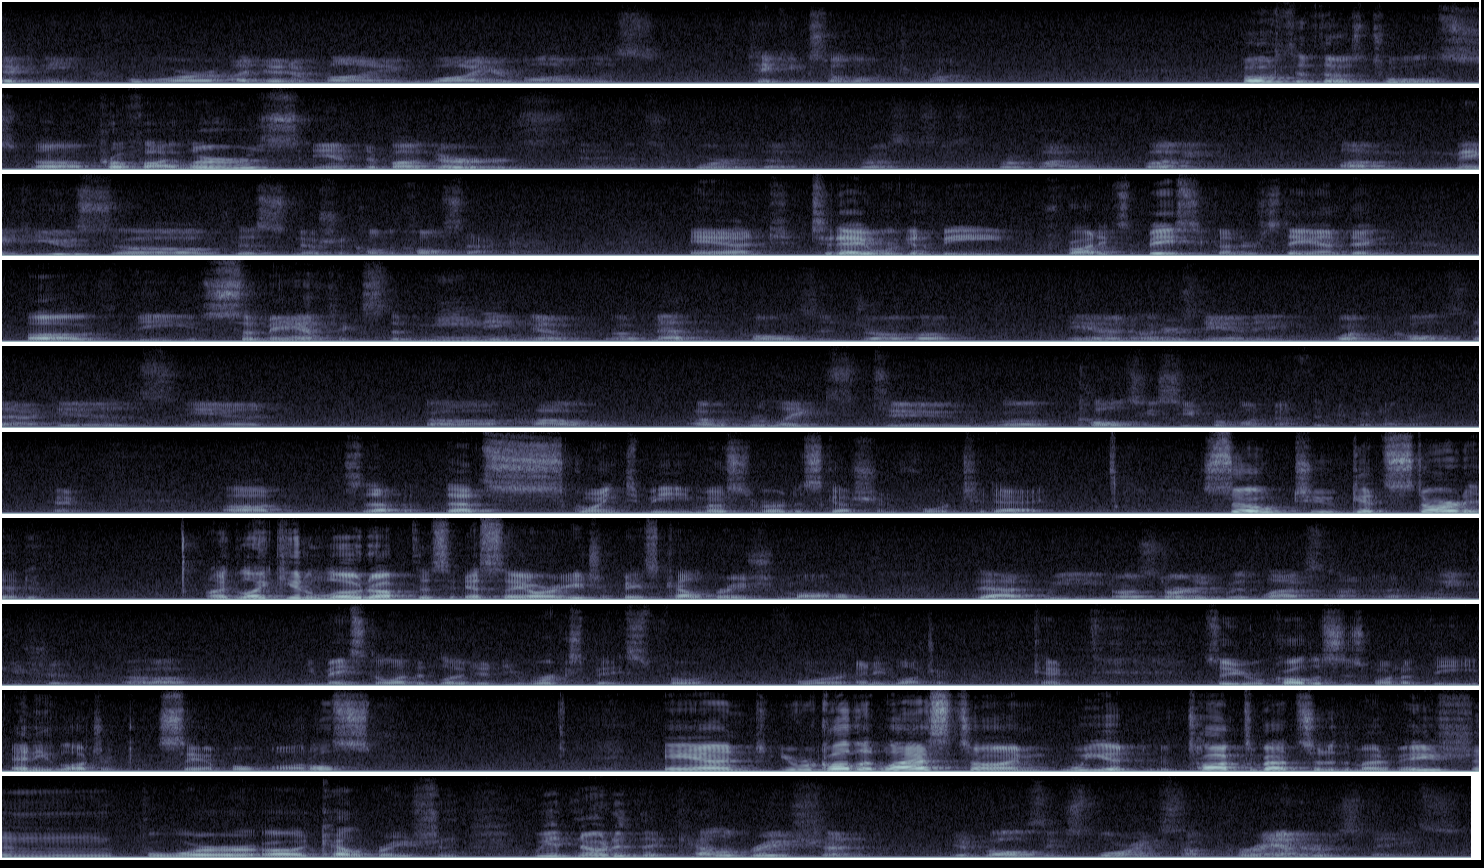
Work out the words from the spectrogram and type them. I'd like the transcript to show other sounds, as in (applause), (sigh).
technique for identifying why your model is taking so long to run. Both of those tools, uh, profilers and debuggers, in, in support of the processes of profiling and debugging, um, make use of this notion called the call stack. And today we're going to be providing some basic understanding of the semantics, the meaning of, of method calls in Java, and understanding what the call stack is and uh, how, how it relates to uh, calls you see from one method to another. Okay, um, so that, that's going to be most of our discussion for today. So to get started, I'd like you to load up this SIR agent-based calibration model that we uh, started with last time, and I believe you should, uh, you may still have it loaded in your workspace for, for AnyLogic, okay? So you recall this is one of the AnyLogic sample models. And you recall that last time we had talked about sort of the motivation for uh, calibration. We had noted that calibration involves exploring some parameter space.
